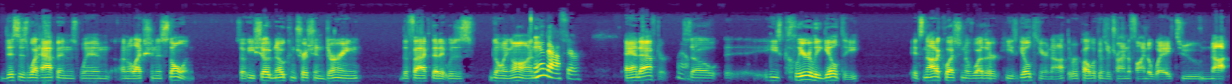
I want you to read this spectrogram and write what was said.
This is what happens when an election is stolen. So he showed no contrition during the fact that it was going on and after. And after. So uh, he's clearly guilty it's not a question of whether he's guilty or not. The Republicans are trying to find a way to not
